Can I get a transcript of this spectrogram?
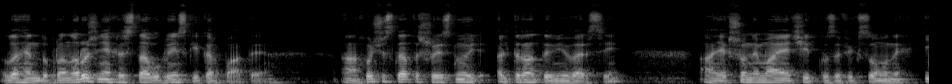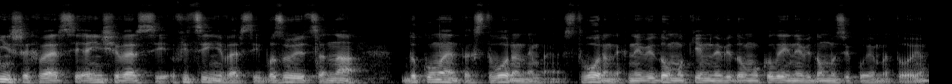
легенду про народження Христа в українські Карпати. А хочу сказати, що існують альтернативні версії. А якщо немає чітко зафіксованих інших версій, а інші версії, офіційні версії, базуються на документах, створеними, створених невідомо ким, невідомо коли і невідомо з якою метою,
